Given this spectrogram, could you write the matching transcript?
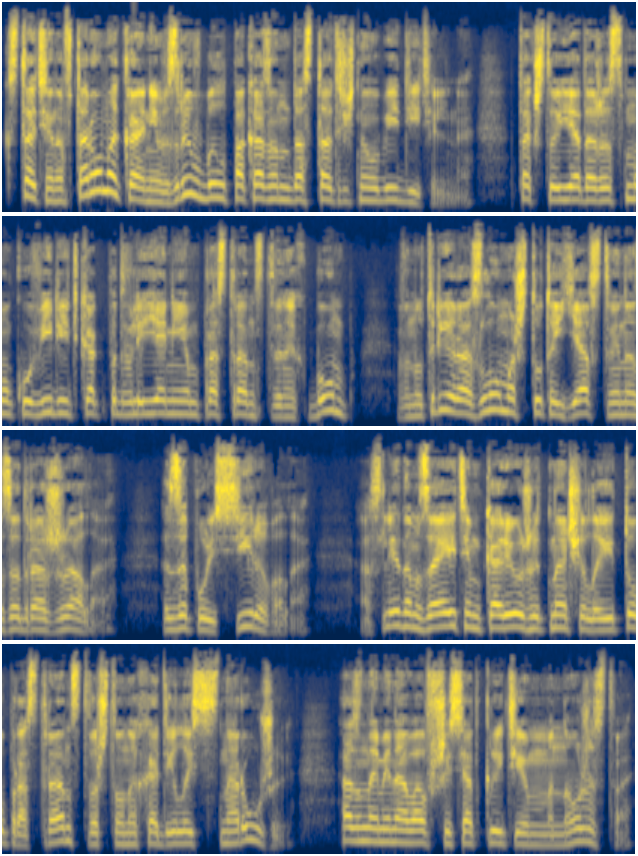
Кстати, на втором экране взрыв был показан достаточно убедительно, так что я даже смог увидеть, как под влиянием пространственных бомб внутри разлома что-то явственно задрожало, запульсировало — а следом за этим корежить начало и то пространство, что находилось снаружи, ознаменовавшись открытием множества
